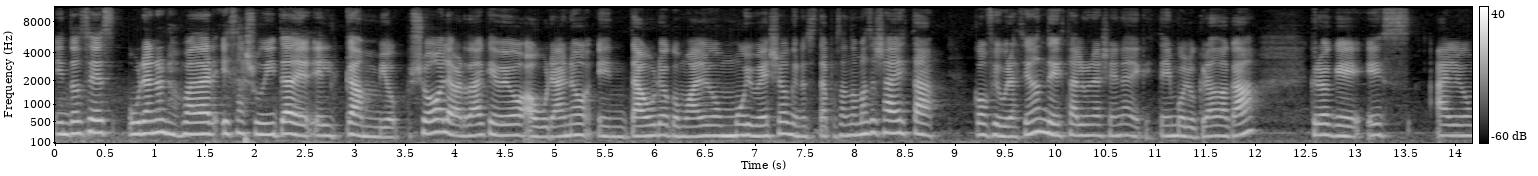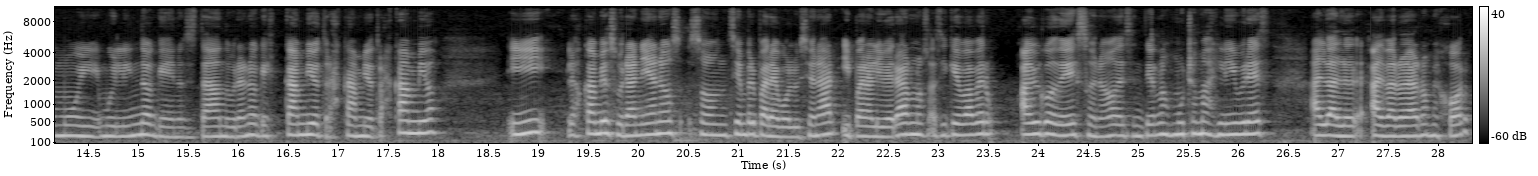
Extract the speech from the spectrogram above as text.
Entonces Urano nos va a dar esa ayudita del cambio. Yo la verdad que veo a Urano en Tauro como algo muy bello que nos está pasando más allá de esta configuración, de esta luna llena, de que esté involucrado acá. Creo que es algo muy, muy lindo que nos está dando Urano, que es cambio tras cambio tras cambio. Y los cambios uranianos son siempre para evolucionar y para liberarnos, así que va a haber algo de eso, ¿no? De sentirnos mucho más libres al, al valorarnos mejor.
